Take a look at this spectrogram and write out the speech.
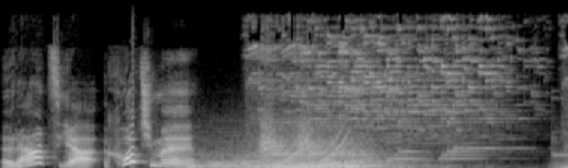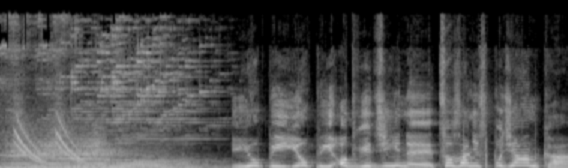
Racja, chodźmy! Jupi, jupi, odwiedziny! Co za niespodzianka!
